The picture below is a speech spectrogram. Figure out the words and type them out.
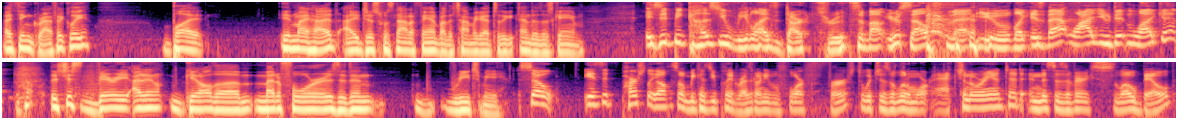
I think graphically, but in my head, I just was not a fan by the time I got to the end of this game. Is it because you realize dark truths about yourself that you like? Is that why you didn't like it? It's just very. I didn't get all the metaphors. It didn't reach me. So, is it partially also because you played Resident Evil 4 first, which is a little more action oriented, and this is a very slow build?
